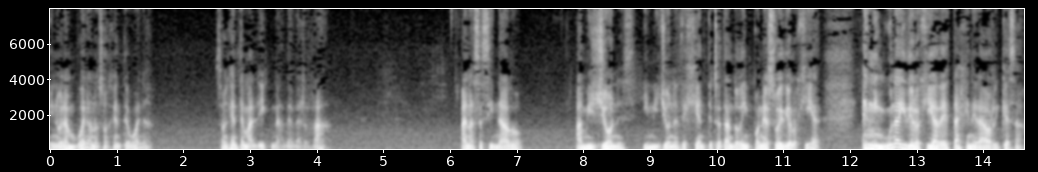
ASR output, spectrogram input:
y no eran buenos, no son gente buena. Son gente maligna, de verdad. Han asesinado a millones y millones de gente tratando de imponer su ideología. En ninguna ideología de esta ha generado riqueza.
